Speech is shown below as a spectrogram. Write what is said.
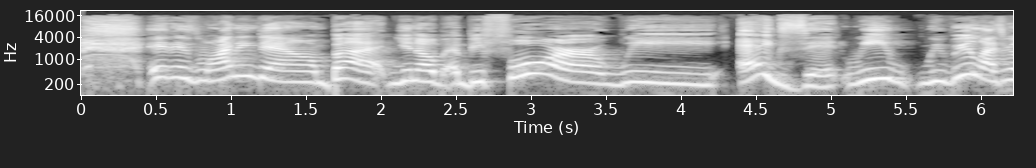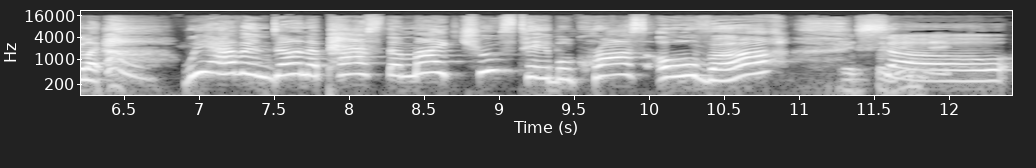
it is winding down, but you know, before we exit, we we realize we're like, oh, we haven't done a pass the mic truth table crossover. It's so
